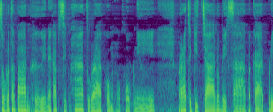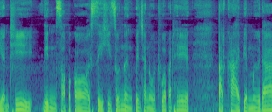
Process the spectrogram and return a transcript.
ษกรัฐบาลเผยนะครับ 15 ตุลาคม 66 นี้ระราชกิจจานุเบกษาประกาศเปลี่ยนที่ดินสปก4.01เป็นโฉนดทั่วประเทศ ตัดขายเปลี่ยนมือได้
